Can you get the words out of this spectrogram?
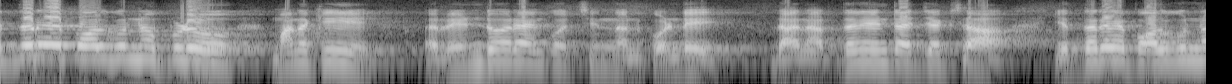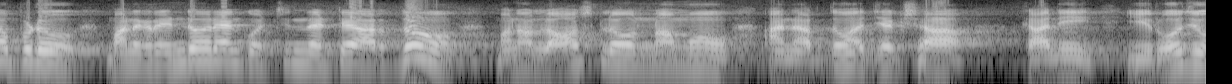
ఇద్దరే పాల్గొన్నప్పుడు మనకి రెండో ర్యాంక్ వచ్చింది అనుకోండి దాని అర్థం ఏంటి అధ్యక్ష? ఇద్దరే పాల్గొన్నప్పుడు మనకు రెండో ర్యాంక్ వచ్చిందంటే అర్థం మనం లాస్ట్లో ఉన్నాము అని అర్థం అధ్యక్ష. కానీ ఈరోజు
